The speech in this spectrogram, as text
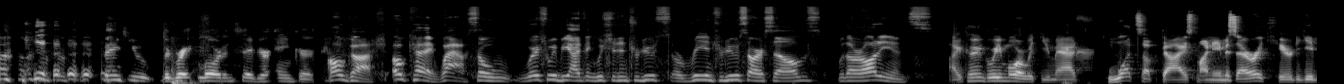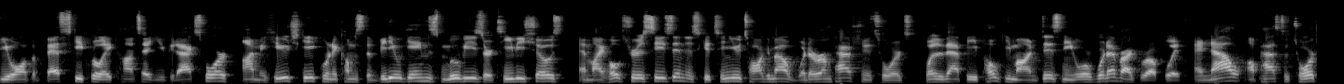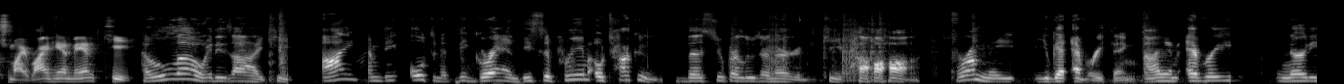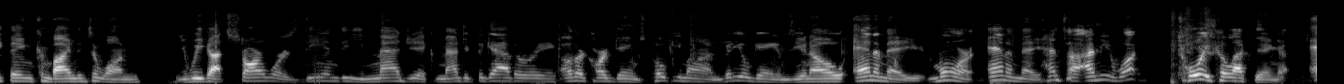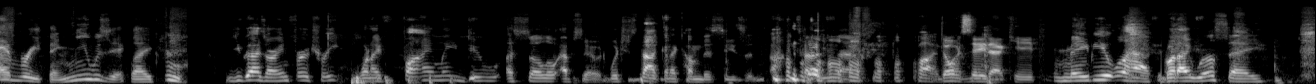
Thank you, the great Lord and Savior Anchor. Oh gosh. Okay. Wow. So where should we be? I think we should introduce or reintroduce ourselves with our audience. I couldn't agree more with you, Matt. What's up, guys? My name is Eric, here to give you all the best geek related content you could ask for. I'm a huge geek when it comes to video games, movies, or TV shows, and my hopes for this season is continue talking about whatever I'm passionate towards, whether that be Pokemon, Disney, or whatever I grew up with. And now I'll pass the torch to my right hand man, Keith. Hello, it is I, Keith. I am the ultimate, the grand, the supreme otaku, the super loser nerd, Keith. Ha ha ha. From me, you get everything. I am every nerdy thing combined into one. We got Star Wars, D and D, Magic, Magic the Gathering, other card games, Pokemon, video games. You know, anime, more anime, hentai. I mean, what? Toy collecting, everything, music. Like, ooh, you guys are in for a treat when I finally do a solo episode, which is not going to come this season. I'll tell you that. Fine, Don't fine. say that, Keith. Maybe it will happen, but I will say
